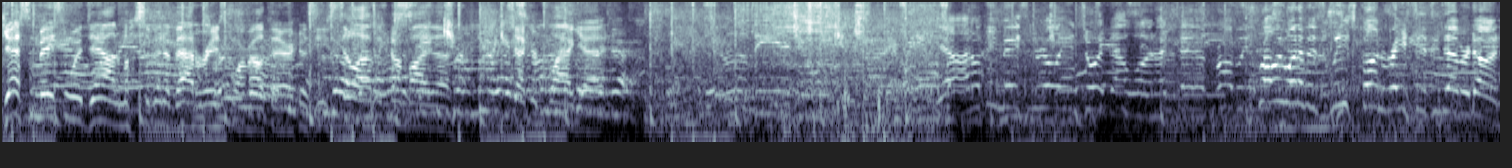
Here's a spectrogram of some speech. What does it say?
Guessing Mason went down. It must have been a bad race for him out there because he still hasn't come by the checkered flag yet. That one. I'd say that's probably probably one of his least fun races he's ever done.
